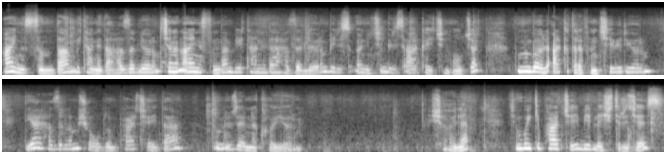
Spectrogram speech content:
aynısından bir tane daha hazırlıyorum. Parçanın aynısından bir tane daha hazırlıyorum. Birisi ön için, birisi arka için olacak. Bunun böyle arka tarafını çeviriyorum. Diğer hazırlamış olduğum parçayı da bunun üzerine koyuyorum. Şöyle. Şimdi bu iki parçayı birleştireceğiz.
